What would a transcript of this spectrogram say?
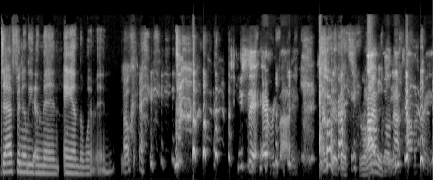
Definitely Yeah. the men and the women. okay? You said everybody. She said that Right. I will not tolerate.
